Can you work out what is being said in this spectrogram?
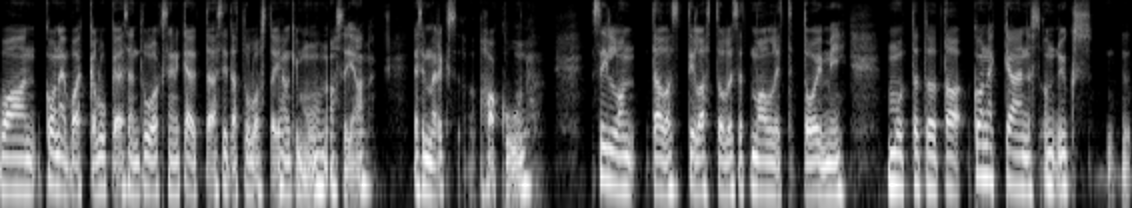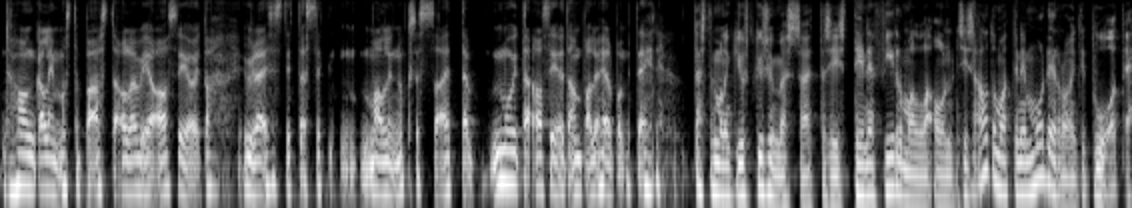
vaan kone vaikka lukee sen tuloksen ja käyttää sitä tulosta johonkin muuhun asiaan, esimerkiksi hakuun – silloin tällaiset tilastolliset mallit toimii. Mutta tota, konekäännös on yksi hankalimmasta päästä olevia asioita yleisesti tässä mallinnuksessa, että muita asioita on paljon helpompi tehdä. Tästä mä olinkin just kysymässä, että siis teidän firmalla on siis automaattinen moderointituote,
